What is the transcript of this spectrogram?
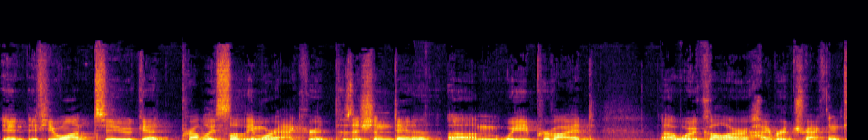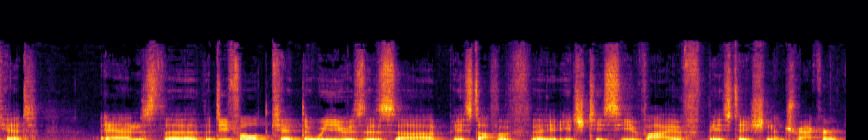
in, if you want to get probably slightly more accurate position data, um, we provide uh, what we call our hybrid tracking kit. And the, the default kit that we use is uh, based off of the HTC Vive base station and tracker,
